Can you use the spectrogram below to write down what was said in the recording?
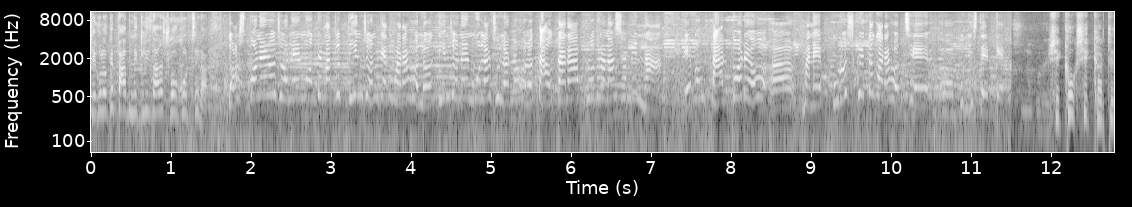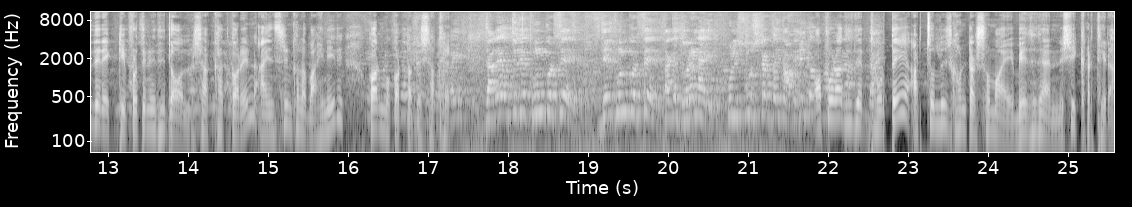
সেগুলোকে পাবলিকলি তারা শো করছে না। দশ পনেরো তিনজনকে ধরা হলো তিনজনের মূলা ঝুলানো হলো তাও তারা প্রধান আসামি না। হচ্ছে পুলিশদেরকে। শিক্ষক শিক্ষার্থীদের একটি প্রতিনিধি দল সাক্ষাৎ করেন আইন শৃঙ্খলা বাহিনীর কর্মকর্তাদের সাথে। যারা হচ্ছে যে খুন করছে যে খুন করছে তাকে ধরে নাই পুলিশ পুরস্কার অপরাধীদের ধরতে আটচল্লিশ ঘণ্টার সময় বেঁধে দেন শিক্ষার্থীরা।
